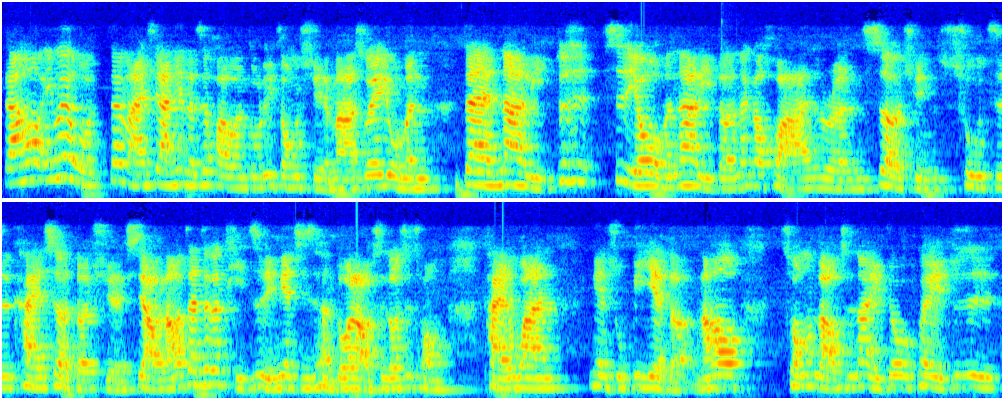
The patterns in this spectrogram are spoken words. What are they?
然后因为我在马来西亚念的是华文独立中学嘛，所以我们在那里就是是由我们那里的那个华人社群出资开设的学校，然后在这个体制里面，其实很多老师都是从台湾念书毕业的，然后从老师那里就会就是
